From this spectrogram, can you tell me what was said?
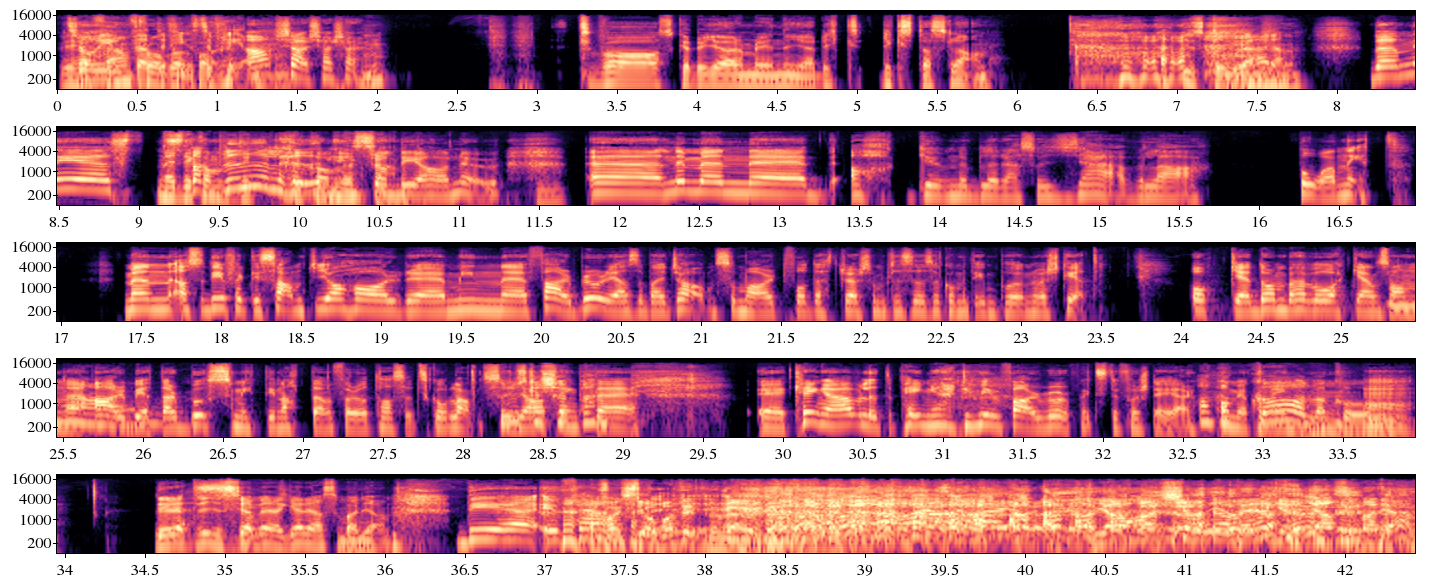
Vi Tror inte att det finns fler. Ja, kör, kör, kör. Vad ska du göra med din nya riks- riksdagslön? Hur stor är den? Den är s- Nej, det kom- stabil det- det höjning från det jag har nu. Eh, nej men, uh, oh, gud nu blir det här så jävla fånigt. Men alltså, det är faktiskt sant. Jag har eh, min farbror i Azerbajdzjan som har två döttrar som precis har kommit in på universitet. Och eh, de behöver åka en sån eh, arbetarbuss mitt i natten för att ta sig till skolan. Så, jag tänkte eh, kränga över lite pengar till min farbror faktiskt det första jag gör. Oh om jag kommer God, in. vad coolt. Mm. Det är rätt risiga vägar i Azerbajdzjan. Det är Jag har faktiskt jobbat lite med vägen. Jag har kört av vägen i Azerbajdzjan.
